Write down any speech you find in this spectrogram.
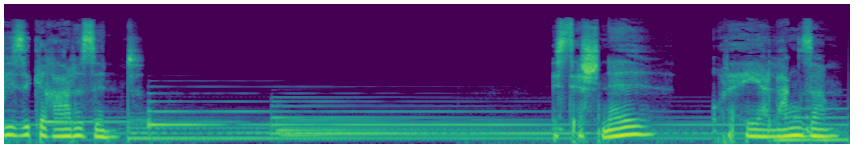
wie sie gerade sind. Ist er schnell oder eher langsam?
